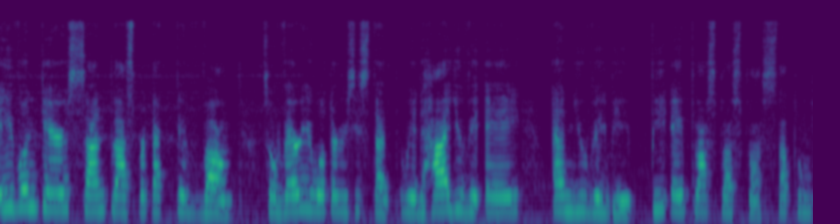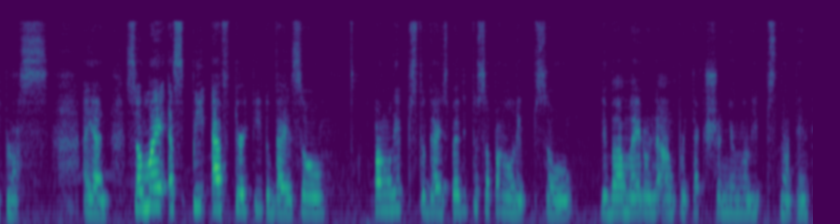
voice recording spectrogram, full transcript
Avon Care Sun Plus Protective Balm. So, very water resistant with high UVA and UVB. PA+++. Tatlong plus. Ayan. So, may SPF 30 to guys. So, pang lips to guys. Pwede to sa pang lips. So, 'di ba mayroon na ang protection yung lips natin.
